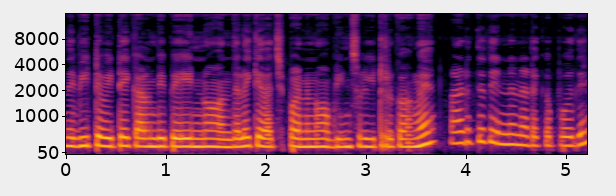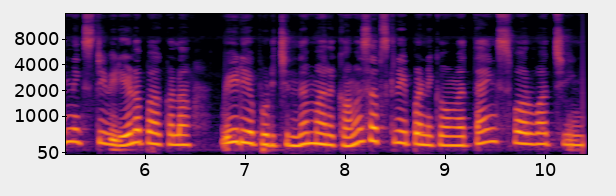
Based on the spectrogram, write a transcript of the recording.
இந்த வீட்டை விட்டே கிளம்பி போயிடணும் அந்தளவுக்கு ஏதாச்சும் பண்ணணும் அப்படின்னு சொல்லிட்டு இருக்காங்க அடுத்தது என்ன நடக்க போகுது நெக்ஸ்ட் வீடியோவில் பார்க்கலாம். வீடியோ பிடிச்சிருந்தா மறக்காமல் சப்ஸ்கிரைப் பண்ணிக்கோங்க. தேங்க்ஸ் ஃபார் வாட்சிங்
